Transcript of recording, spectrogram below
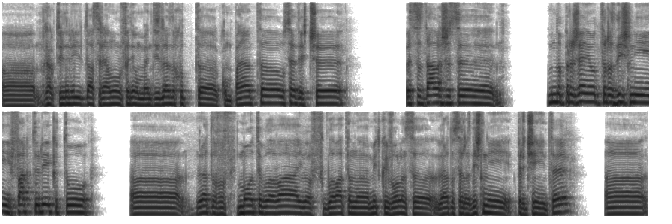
а, както и нали, аз реално в един момент излезах от а, компанията, усетих, че създаваше се напрежение от различни фактори, като а, вероятно в моята глава и в главата на Митко и Волен са, вероятно са различни причините. А,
